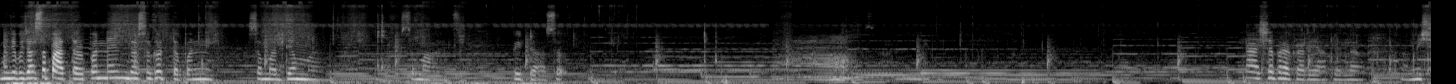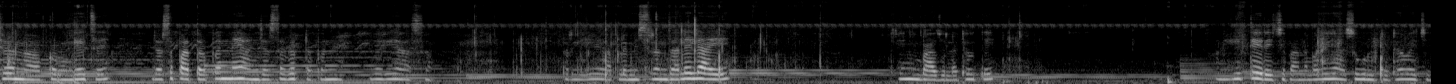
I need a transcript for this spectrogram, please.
म्हणजे जास्त पातळ पण नाही जास्त घट्ट पण नाही. असं मध्यम असं मळायचं. पिठं असं. अशा प्रकारे आपल्याला मिश्रण करून घ्यायचं आहे जास्त पातळ पण नाही आणि जास्त घट्ट पण नाही. बघ हे असं. तर हे आपलं मिश्रण झालेलं आहे. मी बाजूला ठेवते. आणि हे तेरेची पानं बघा हे असं उलटे ठेवायचे.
